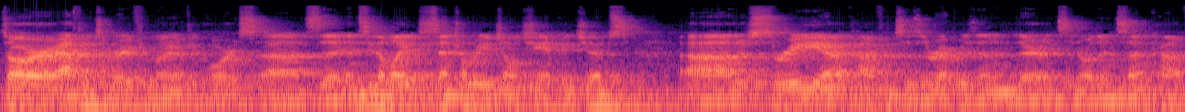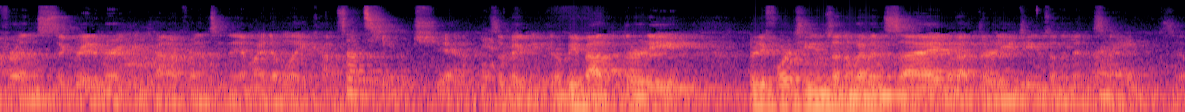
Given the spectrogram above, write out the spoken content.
So our athletes are very familiar with the course. Uh, it's the NCAA Central Regional Championships. Uh, there's three uh, conferences that are represented there. It's the Northern Sun Conference, the Great American Conference, and the MIAA Conference. So it's huge. Yeah, it's a big meet. There'll be about 30, 34 teams on the women's side, about 30 teams on the men's Right. side. So,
